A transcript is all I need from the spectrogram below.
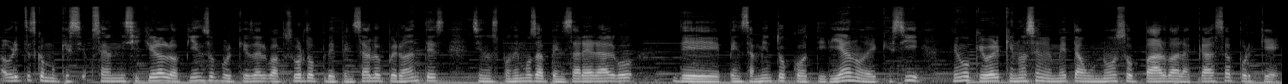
ahorita es como que, o sea, ni siquiera lo pienso porque es algo absurdo de pensarlo, pero antes, si nos ponemos a pensar, era algo de pensamiento cotidiano, de que sí, tengo que ver que no se me meta un oso pardo a la casa porque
